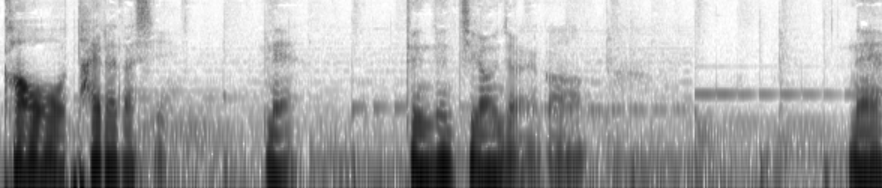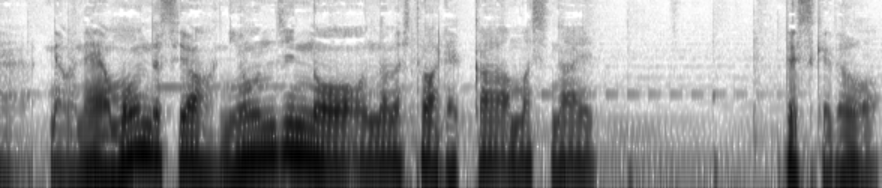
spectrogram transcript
顔平らだし。ね全然違うんじゃないか。ねえでもね思うんですよ。日本人の女の人は劣化あんましないですけど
